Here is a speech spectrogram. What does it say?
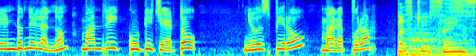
മിണ്ടുന്നില്ലെന്നും മന്ത്രി കൂട്ടിച്ചേർത്തു. News bureau Malappuram. Plus two science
